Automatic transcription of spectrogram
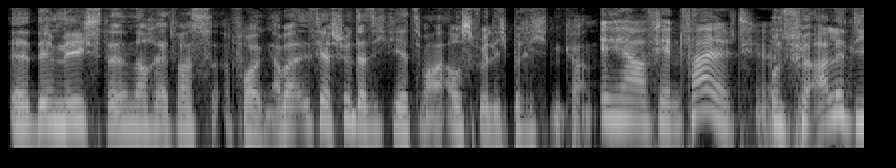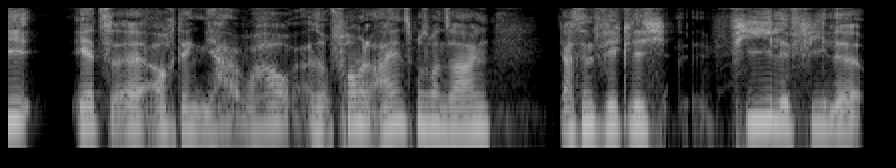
äh, demnächst äh, noch etwas folgen. Aber ist ja schön, dass ich dir jetzt mal ausführlich berichten kann. Ja, auf jeden Fall. Und für alle, die jetzt äh, auch denken, ja, wow, also Formel 1 muss man sagen, da sind wirklich viele, viele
